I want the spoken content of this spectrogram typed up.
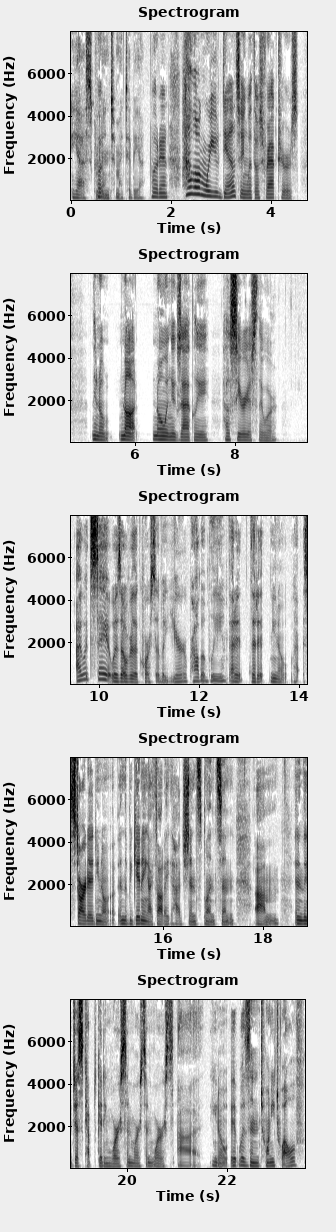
Yeah, screwed put, into my tibia. Put in. How long were you dancing with those fractures? You know, not knowing exactly how serious they were. I would say it was over the course of a year, probably that it that it you know started. You know, in the beginning, I thought I had shin splints, and um, and they just kept getting worse and worse and worse. Uh, you know, it was in 2012,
